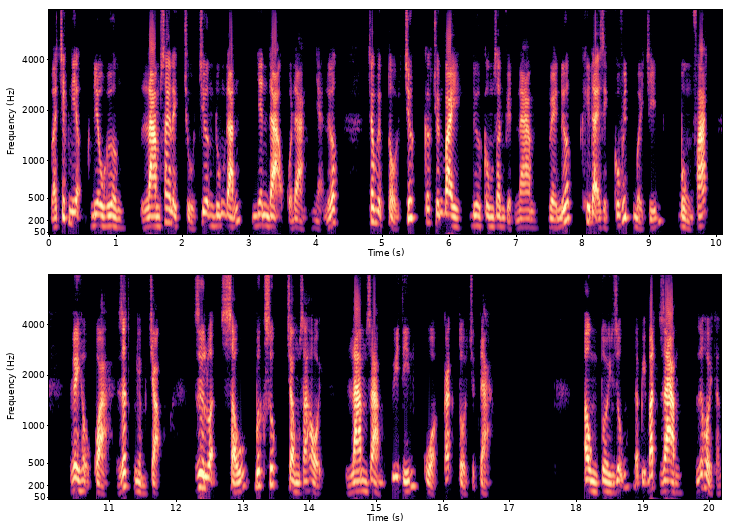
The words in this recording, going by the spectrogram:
và trách nhiệm nêu gương làm sai lệch chủ trương đúng đắn nhân đạo của Đảng, Nhà nước trong việc tổ chức các chuyến bay đưa công dân Việt Nam về nước khi đại dịch Covid-19 bùng phát, gây hậu quả rất nghiêm trọng, dư luận xấu, bức xúc trong xã hội, làm giảm uy tín của các tổ chức đảng. Ông Tô Anh Dũng đã bị bắt giam giữa hồi tháng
